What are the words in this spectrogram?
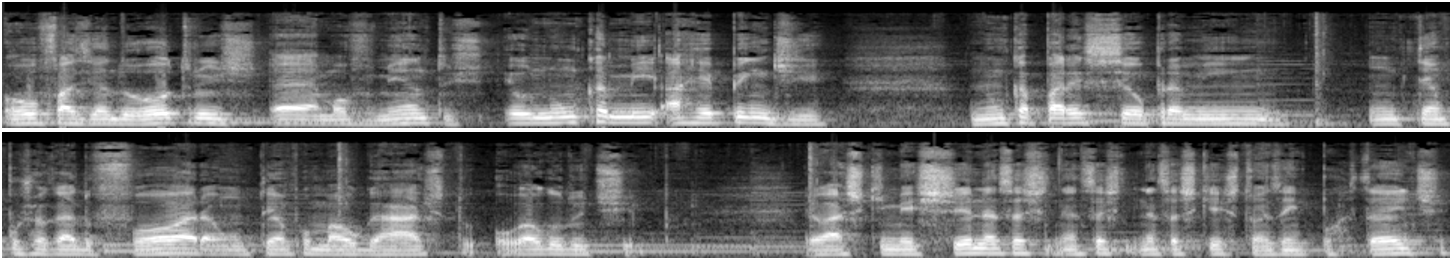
Ou fazendo outros é, movimentos, eu nunca me arrependi. Nunca pareceu para mim um tempo jogado fora, um tempo mal gasto ou algo do tipo. Eu acho que mexer nessas, nessas, nessas questões é importante,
